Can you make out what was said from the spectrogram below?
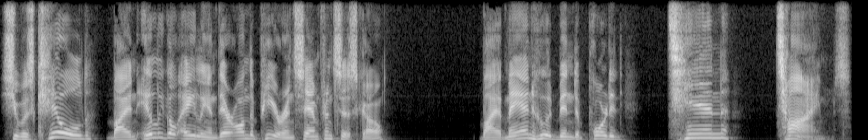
She was killed by an illegal alien there on the pier in San Francisco by a man who had been deported 10 times.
